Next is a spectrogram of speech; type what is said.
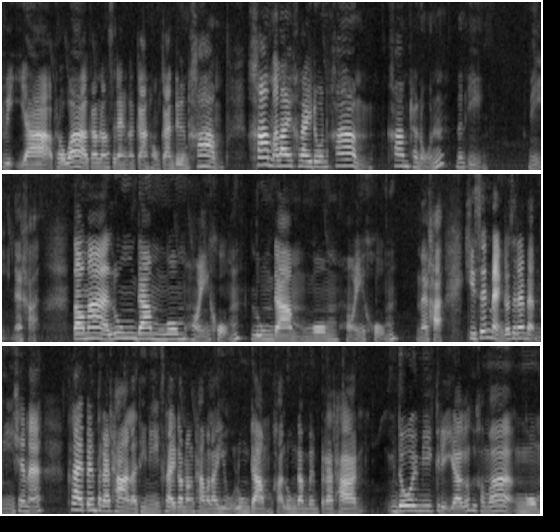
กริยา เพราะว่ากำลังแสดงอาการของการเดินข้าม ข้ามอะไรใครโดนข้าม ข้ามถนนนั่นเองนี่นะคะ ต่อมาลุงดำงมหอยขม ลุงดำงมหอยขมนะคะ ขีดเส้นแบ่งก็จะได้แบบนี้ใช่ไหมใครเป็นประธานล่ะทีนี้ใครกำลังทำอะไรอยู่ลุงดำค่ะ ลุงดำเป็นประธาน โดยมีกริยาก็คือคำว่างม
